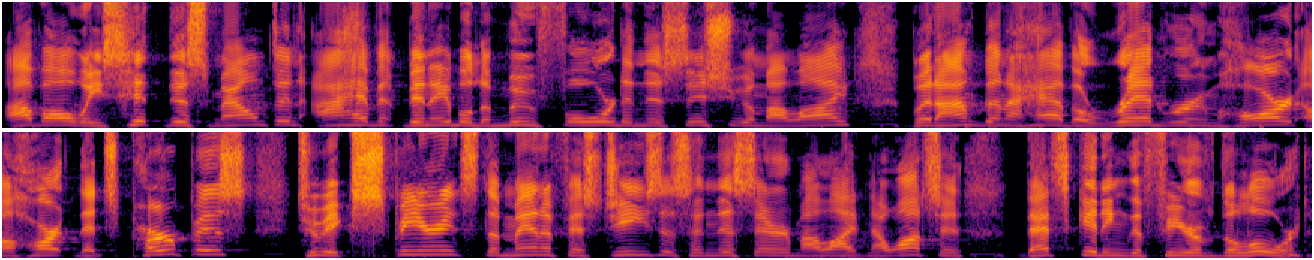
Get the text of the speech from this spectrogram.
I've always hit this mountain. I haven't been able to move forward in this issue in my life, but I'm going to have a red room heart, a heart that's purposed to experience the manifest Jesus in this area of my life. Now, watch it. That's getting the fear of the Lord.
